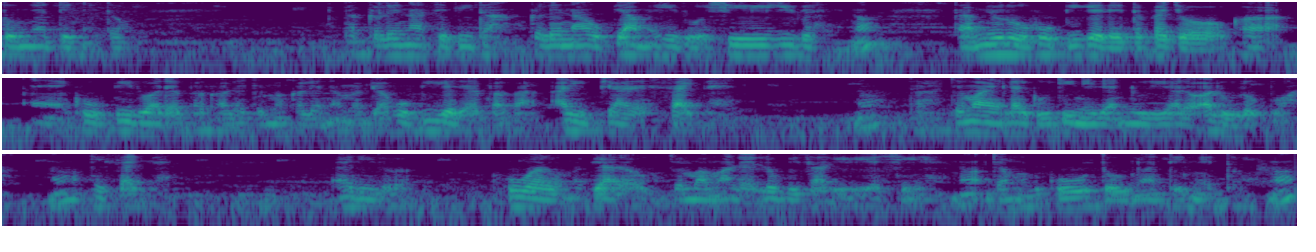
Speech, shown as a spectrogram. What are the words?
နော်ကိုတုံညတင်နေတော့ဒါကလနာစပီတာကလနာကိုပြမဟိဆိုအရှိကြီးပဲနော်ဒါမျိုးတို့ဟိုပြီးခဲ့တဲ့တပတ်ကျော်ကအဲအခုပြီးသွားတဲ့ဘက်ကလည်းကျွန်မကလနာမပြဟိုပြီးခဲ့တဲ့ဘက်ကအဲ့ဒီပြတဲ့ site ပဲနော်ဒါကျွန်မရဲ့ like ကိုကြည့်နေတဲ့မျိုးတွေကတော့အဲ့လိုလုပ်သွားနော်အဲ့ site ပဲအဲ့ဒီတော့ဟိုကတော့မပြတော့ဘူးကျွန်မမှလည်းလုပ်ပြီးစားလေးတွေရရှိတယ်เนาะအကြောင်းမို့လို့ကိုတုံညာတင်နေတော့เนาะ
